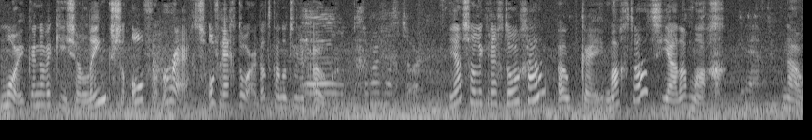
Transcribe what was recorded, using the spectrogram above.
Mooi, kunnen we kiezen links of rechts? Of rechtdoor, dat kan natuurlijk ook. Eh, ga maar rechtdoor. Ja, zal ik rechtdoor gaan? Oké, mag dat? Ja, dat mag. Ja. Nou,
